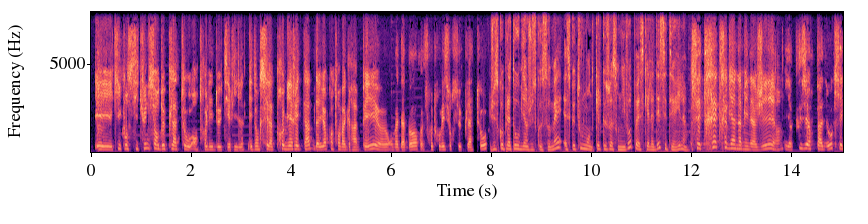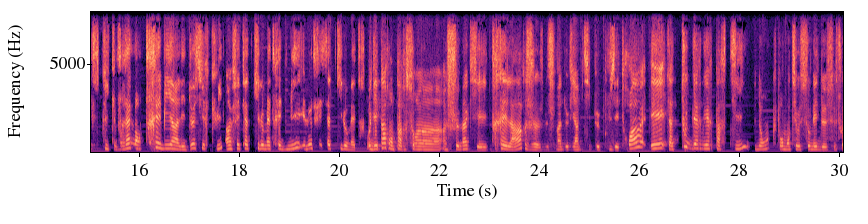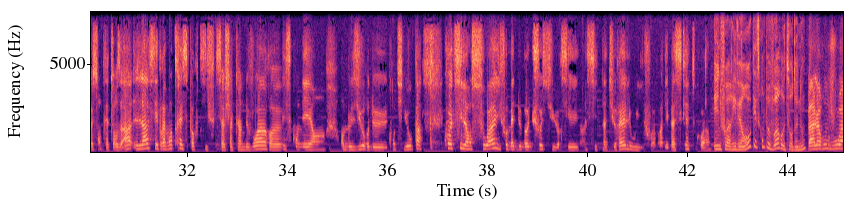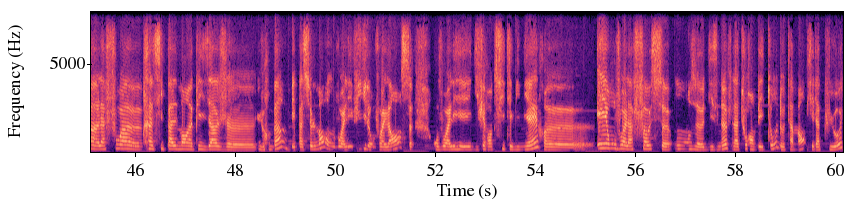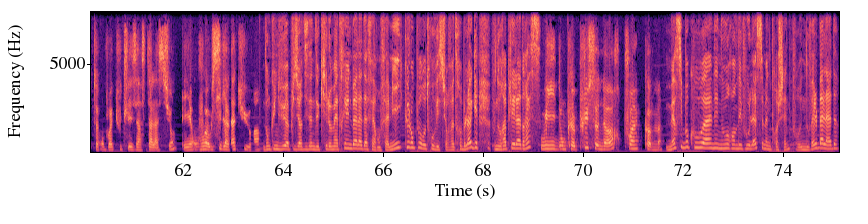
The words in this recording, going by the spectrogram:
et qui constitue une sorte de plateau entre les deux terrils. Et donc c'est la première étape. D'ailleurs, quand on va grimper, euh, on va d'abord se retrouver sur ce plateau. Jusqu'au plateau ou bien jusqu'au sommet, est-ce que tout le monde, quel que soit son niveau, peut escalader ces terrils? C'est très très bien aménagé. Hein. Il y a plusieurs panneaux qui expliquent vraiment très bien les deux circuits. Un fait 4 km et demi et l'autre fait 7 km. Au départ, on part sur un, un chemin qui est très large le chemin devient un petit peu plus étroit et la toute dernière partie, donc pour monter au sommet de ce 74A, là c'est vraiment très sportif. C'est à chacun de voir euh, est-ce qu'on est en, en, mesure de continuer ou pas. Quoi qu'il en soit, il faut mettre de bonnes chaussures. C'est un site naturel où il faut avoir des baskets, quoi. Et une fois arrivé en haut, qu'est-ce qu'on peut voir autour de nous? Bah alors on voit à la fois euh, principalement un paysage euh, urbain, mais pas seulement. On voit les villes, on voit Lens, on voit les différentes cités minières et on voit la fosse 11-19, la tour en béton notamment, qui est la plus haute. On voit toutes les installations et on voit aussi de la nature. Hein. Donc une vue à plusieurs dizaines de kilomètres et une balade à faire en famille que l'on peut retrouver sur votre blog. Vous nous rappelez l'adresse? Oui, donc euh, plussonore.com. Merci beaucoup Anne et nous rendez-vous la semaine prochaine pour une nouvelle balade.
